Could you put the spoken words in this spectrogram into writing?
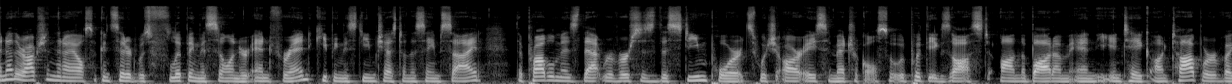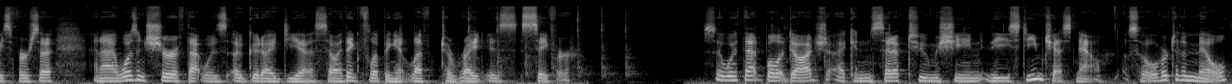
Another option that I also considered was flipping the cylinder end for end, keeping the steam chest on the same side. The problem is that reverses the steam ports, which are asymmetrical. So it would put the exhaust on the bottom and the intake on top, or vice versa. And I wasn't sure if that was a good idea. So I think flipping it left to right is safer. So with that bullet dodged, I can set up to machine the steam chest now. So over to the mill,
